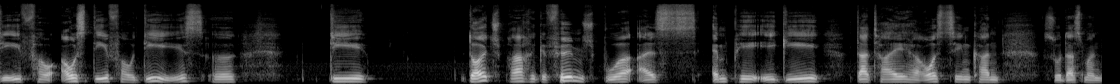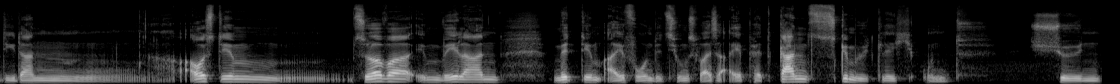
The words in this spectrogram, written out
DV aus DVDs äh, die deutschsprachige Filmspur als MPEG-Datei herausziehen kann, sodass man die dann aus dem Server im WLAN mit dem iPhone bzw. iPad ganz gemütlich und schön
